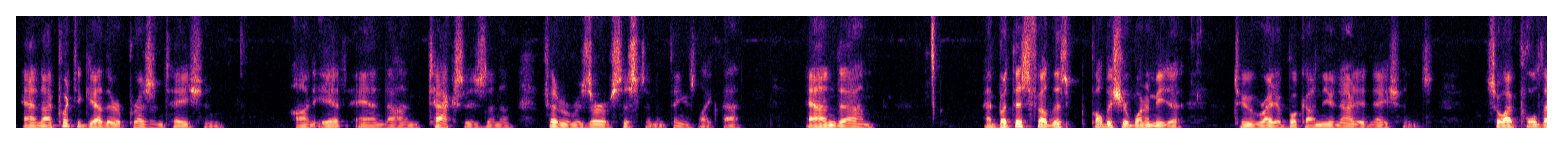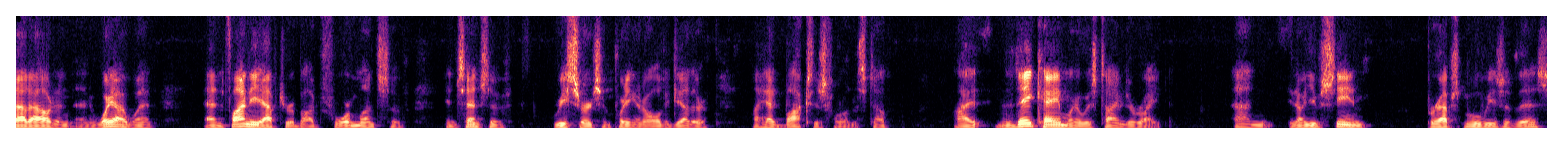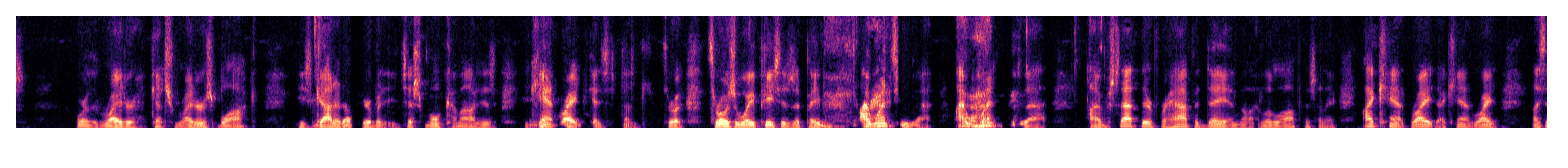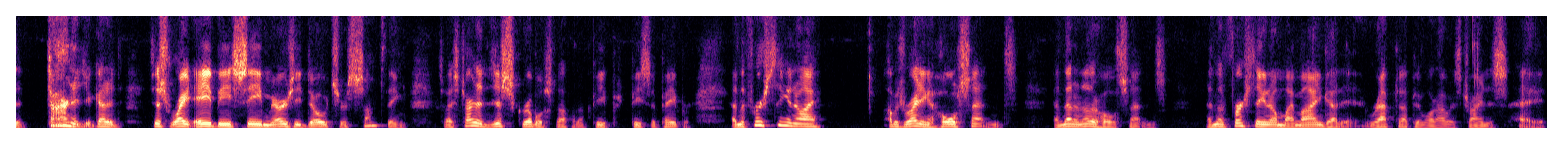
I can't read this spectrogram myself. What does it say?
and I put together a presentation on it and on taxes and a Federal Reserve System and things like that. And um, and but this felt this publisher wanted me to to write a book on the United Nations. So I pulled that out and, and away I went. And finally, after about four months of intensive research and putting it all together, I had boxes full of the stuff. I the day came when it was time to write. And you know, you've seen perhaps movies of this where the writer gets writer's block. He's got it up here, but it just won't come out. He, he can't write. He throw, throws away pieces of paper. I went through that. I went through that. I sat there for half a day in the little office and I, I can't write. I can't write. I said, darn it, you got to just write A, B, C, Mairzy Doats or something. So I started to just scribble stuff on a piece of paper. And the first thing you know, I, I was writing a whole sentence and then another whole sentence. And then first thing you know, my mind got eh, wrapped up in what I was trying to say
